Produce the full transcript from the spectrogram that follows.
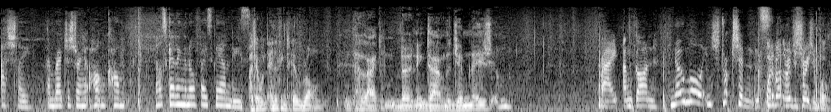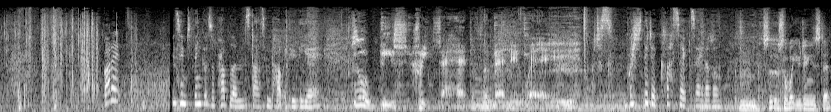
Ashley, I'm registering at Hotten Comp. Not scaling the North Face of the Andes. I don't want anything to go wrong. Like burning down the gymnasium. Right, I'm gone. No more instructions. What about the registration form? Got it. Didn't seem to think it was a problem starting partway through the year. You'll be streets ahead of them anyway. I just wish they did classics A level. Hmm. So, so what are you doing instead?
